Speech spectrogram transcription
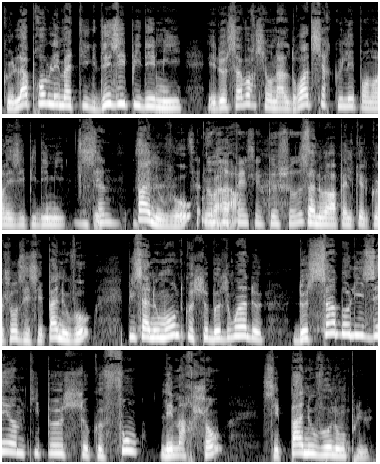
que la problématique des épidémies et de savoir si on a le droit de circuler pendant les épidémies, c'est pas nouveau. Ça nous rappelle quelque chose. Ça nous rappelle quelque chose et c'est pas nouveau. Puis ça nous montre que ce besoin de, de symboliser un petit peu ce que font les marchands, c'est pas nouveau non plus.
